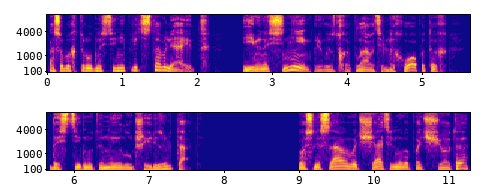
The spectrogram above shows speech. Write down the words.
особых трудностей не представляет, и именно с ним при воздухоплавательных опытах достигнуты наилучшие результаты. После самого тщательного подсчета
